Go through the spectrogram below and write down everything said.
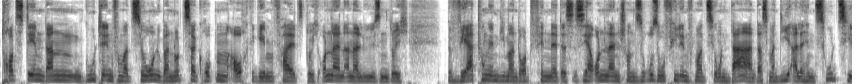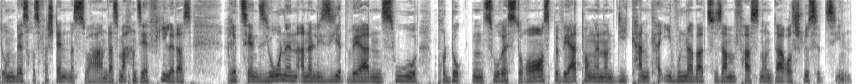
trotzdem dann gute Informationen über Nutzergruppen, auch gegebenenfalls durch Online-Analysen, durch Bewertungen, die man dort findet. Es ist ja online schon so, so viel Information da, dass man die alle hinzuzieht, um ein besseres Verständnis zu haben. Das machen sehr viele, dass Rezensionen analysiert werden zu Produkten, zu Restaurants, Bewertungen und die kann KI wunderbar zusammenfassen und daraus Schlüsse ziehen.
